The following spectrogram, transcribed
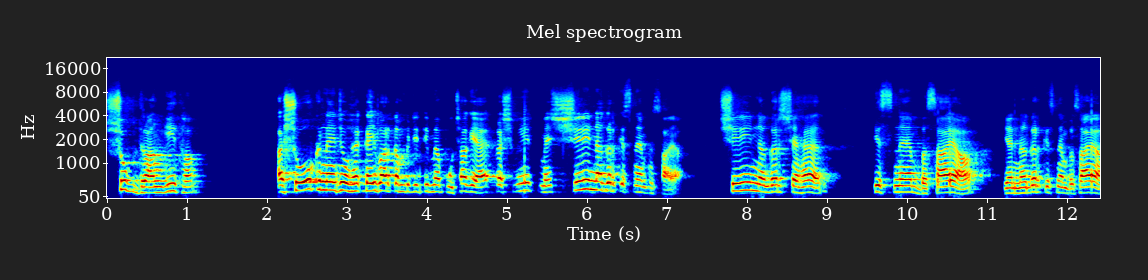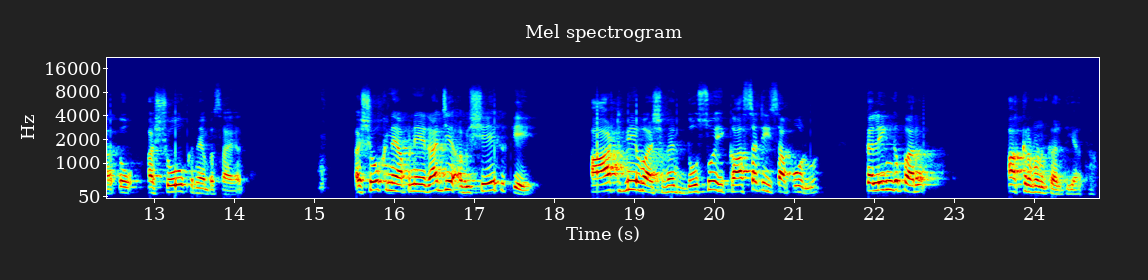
शुभ द्रांगी था। अशोक ने जो है, कई बार कम्पिटिटिव में पूछा गया है, कश्मीर में श्रीनगर किसने बसाया? श्रीनगर शहर किसने बसाया या नगर किसने बसाया? तो अशोक ने बसाया था। अशोक ने अपने राज्य अभिषेक के आठवें वर्ष में दो सौ इकसठ ईसा पूर्व कलिंग पर आक्रमण कर दिया था।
